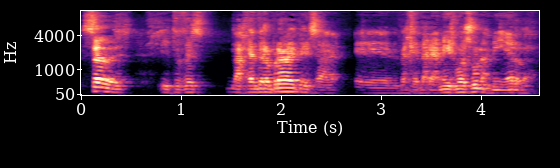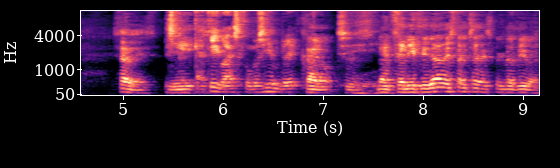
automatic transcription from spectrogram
¿Sabes? Y entonces la gente lo prueba y piensa, "Eh, el vegetarianismo es una mierda. ¿Sabes? Y Expectativas, como siempre. claro, Sí. la infelicidad está hecha de expectativas.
